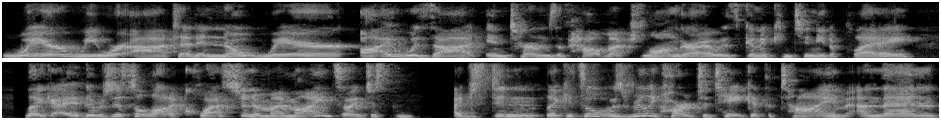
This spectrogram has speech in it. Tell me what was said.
where we were at. I didn't know where I was at in terms of how much longer I was going to continue to play. Like I, there was just a lot of question in my mind, so I just I just didn't like it. So it was really hard to take at the time. And then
